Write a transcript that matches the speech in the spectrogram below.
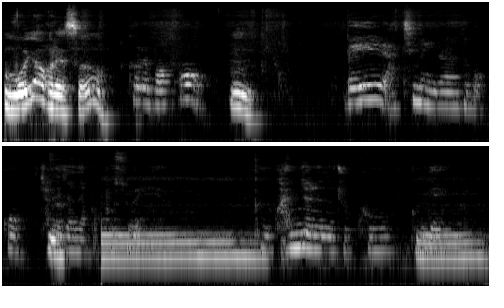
뭐야 그랬어. 그걸 먹고 음, 매일 아침에 일어나서 먹고 자기 전에 먹고 수액이에요. 음, 그 관절에도 좋고 근데 음,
